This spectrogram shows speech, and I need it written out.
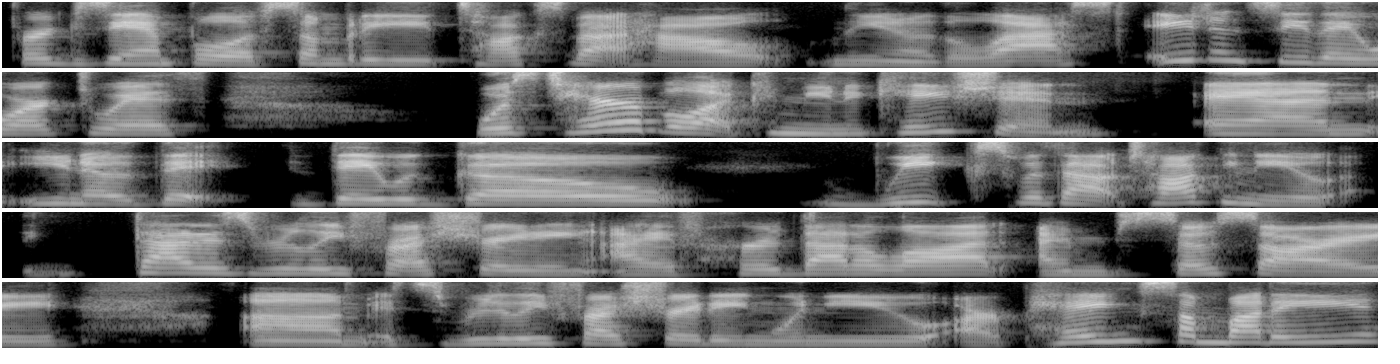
for example, if somebody talks about how, you know, the last agency they worked with was terrible at communication and, you know, they they would go weeks without talking to you. That is really frustrating. I've heard that a lot. I'm so sorry. Um, it's really frustrating when you are paying somebody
